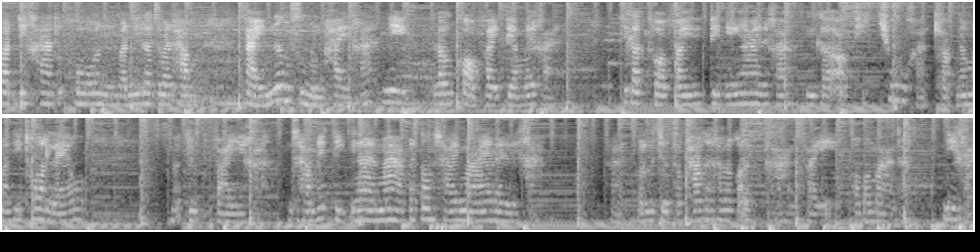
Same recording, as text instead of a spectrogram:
วัสดีค่ะทุกคน วันนี้เราจะมาทำไก่นึ่งสมุนไพรค่ะ นี่เราก่อไฟเตรียมไว้ค่ะ ที่เราก่อไฟติดง่ายๆนะคะคือเราเอาทิชชู่ค่ะกับน้ำมันที่ทอดแล้วมาจุดไฟค่ะจะทำให้ติดง่ายมากไม่ต้องใช้ไม้อะไรเลยค่ะค่ะเราจุดสักพักนะคะแล้วก็ทานไฟพอประมาณค่ะนี่ค่ะ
